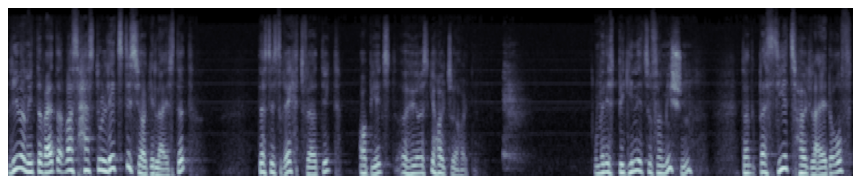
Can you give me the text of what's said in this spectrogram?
Lieber Mitarbeiter, was hast du letztes Jahr geleistet, dass das rechtfertigt, ab jetzt ein höheres Gehalt zu erhalten. Und wenn ich es beginne zu vermischen, dann passiert es halt leider oft,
